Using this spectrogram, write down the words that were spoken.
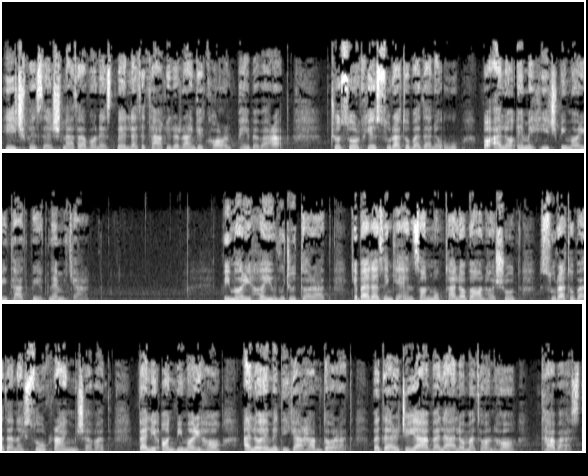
هیچ پزشک نتوانست به علت تغییر رنگ کارل پی ببرد چون سرخی صورت و بدن او با علائم هیچ بیماری تطبیق نمی کرد. بیماری هایی وجود دارد که بعد از اینکه انسان مبتلا به آنها شد صورت و بدنش سرخ رنگ می شود ولی آن بیماری ها علائم دیگر هم دارد و درجه اول علامت آنها تب است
